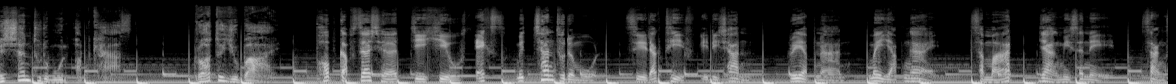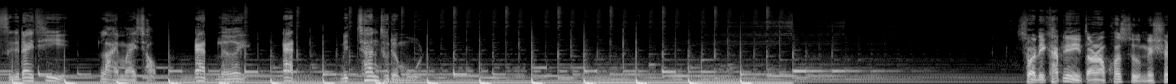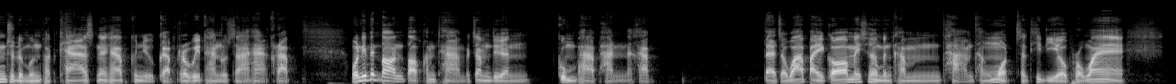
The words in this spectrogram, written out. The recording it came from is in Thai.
Mission to the Moon Podcast รอ t ธออยู่บ่ายพบกับเสื้อเชิ้ต GQ X Mission to the Moon Selective Edition เรียบนานไม่ยับง่าย สมาร์ท อย่างมีเสน่ห์สั่งซื้อได้ที่ Line My Shop แอดเลยแอด Mission to the Moon สวัสดีครับยินดีต้อนรับเข้าสู่ Mission to the Moon Podcast นะครับ คุณอยู่กับประวิทยานุสาหะครับ วันนี้เป็นตอนตอบคำถามประจำเดือน กุมภาพันธ์นะครับ แต่จะว่าไปก็ไม่เชิงเป็นคำถามทั้งหมดสัทีเดียว เพราะว่า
